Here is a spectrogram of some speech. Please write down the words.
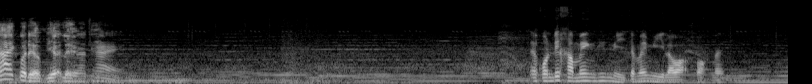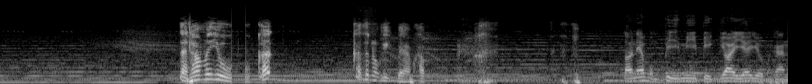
ง่ายกว่าเดิมเยอะเลยนะใช่ แต่คนที่คัมมิ่งพี่หมีจะไม่มีแล้วอะบอกเลย แต่ถ้าไม่อยู่ก็ก็สนุกอีกแบบครับ ตอนเนี้ยผมปีมีปีกย่อยเยอะอยู่เหมือนกัน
